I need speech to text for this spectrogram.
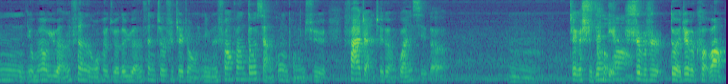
嗯，有没有缘分。我会觉得缘分就是这种你们双方都想共同去发展这段关系的，嗯，这个时间点是不是对这个渴望，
